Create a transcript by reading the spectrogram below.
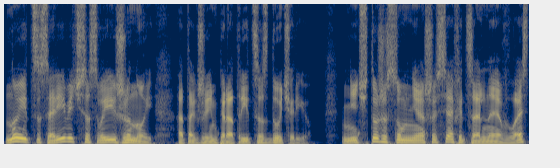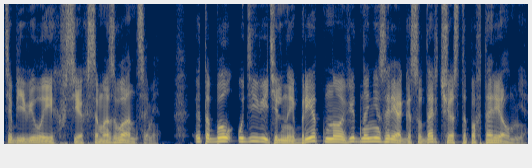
но и цесаревич со своей женой, а также императрица с дочерью. Ничтоже сумняшися, официальная власть объявила их всех самозванцами. Это был удивительный бред, но, видно, не зря государь часто повторял мне.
